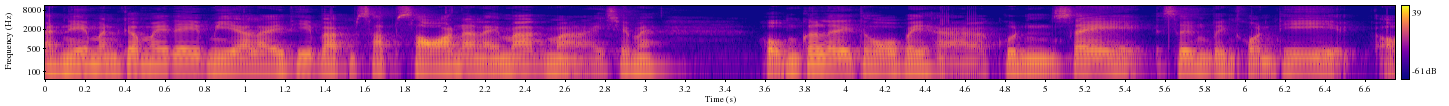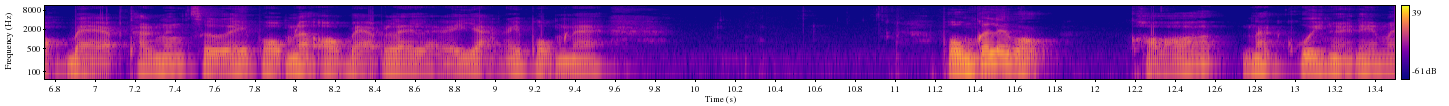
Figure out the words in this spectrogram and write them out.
อันนี้มันก็ไม่ได้มีอะไรที่แบบซับซ้อนอะไรมากมายใช่ไหม ผมก็เลยโทรไปหาคุณเซ่ซึ่งเป็นคนที่ออกแบบทั้งหนังสือให้ผมและออกแบบอะไรหลาย ๆ อย่างให้ผมนะ ผมก็เลยบอกขอนัดคุยหน่อยได้ไหม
